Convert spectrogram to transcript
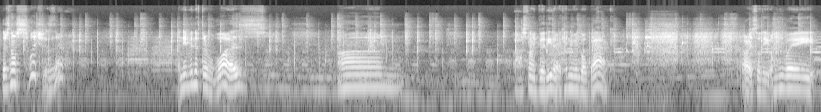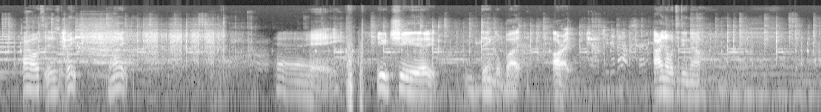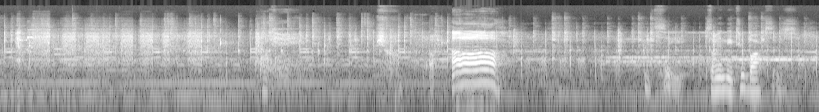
there's no switch, is there? And even if there was, um, oh, it's not good either. I can't even go back. All right, so the only way out is wait. I? Hey, you cheated, dinglebutt. All right. I know what to do now. Okay. Phew. Uh, So I'm gonna need two boxes.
